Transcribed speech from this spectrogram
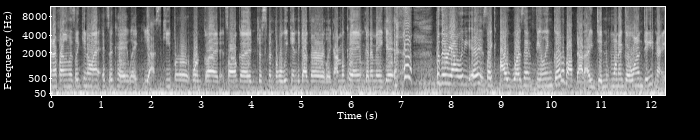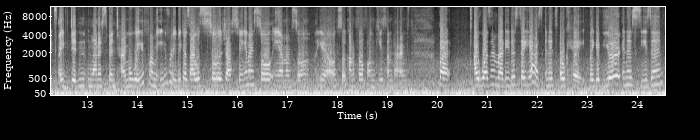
And I finally was like, you know what? It's okay. Like, yes, keep her. We're good. It's all good. Just spent the whole weekend together. Like, I'm okay. I'm going to make it. but the reality is, like, I wasn't feeling good about that. I didn't want to go on date nights. I didn't want to spend time away from Avery because I was still adjusting and I still am. I'm still you know, I still kind of feel funky sometimes. But I wasn't ready to say yes, and it's okay. Like, if you're in a season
